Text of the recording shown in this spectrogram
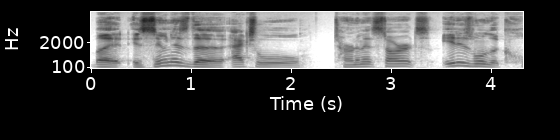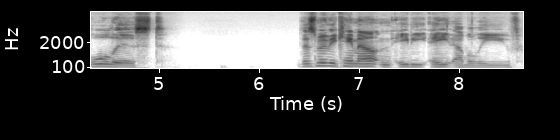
But as soon as the actual tournament starts it is one of the coolest this movie came out in 88 i believe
